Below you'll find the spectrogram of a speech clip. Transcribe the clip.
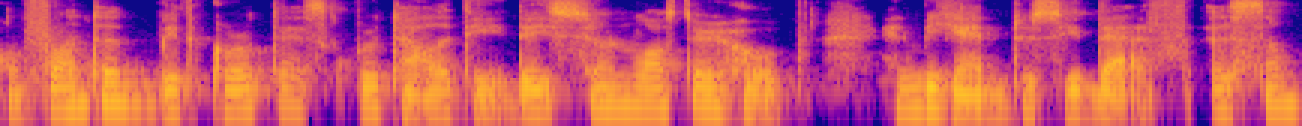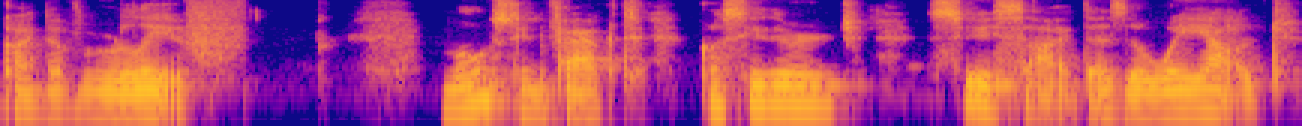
Confronted with grotesque brutality, they soon lost their hope and began to see death as some kind of relief. Most, in fact, considered suicide as a way out,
